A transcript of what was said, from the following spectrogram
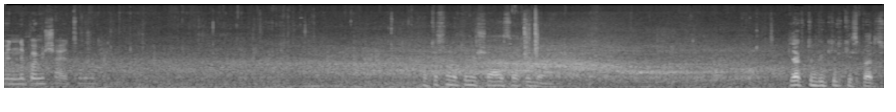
Він не поміщається вже. Ну, то, що не поміщається туди. Як тобі кількість перцю?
